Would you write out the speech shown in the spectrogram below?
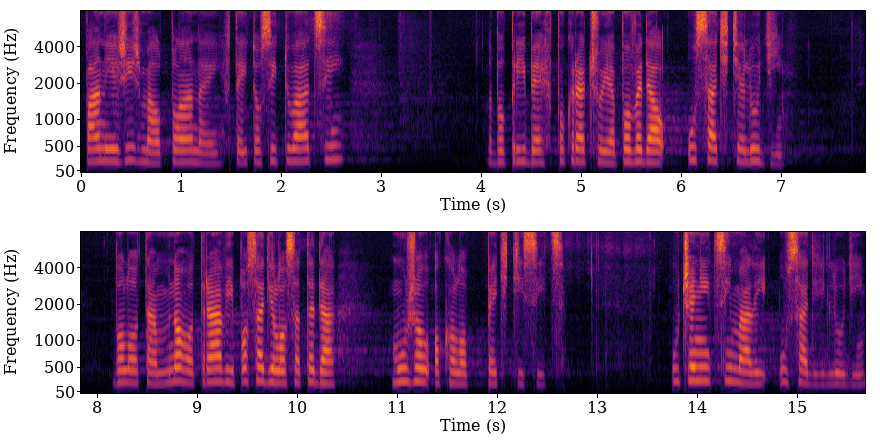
Pán Ježiš mal plán aj v tejto situácii, lebo príbeh pokračuje a povedal, usaďte ľudí. Bolo tam mnoho trávy, posadilo sa teda mužov okolo 5 tisíc. Učeníci mali usadiť ľudí.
